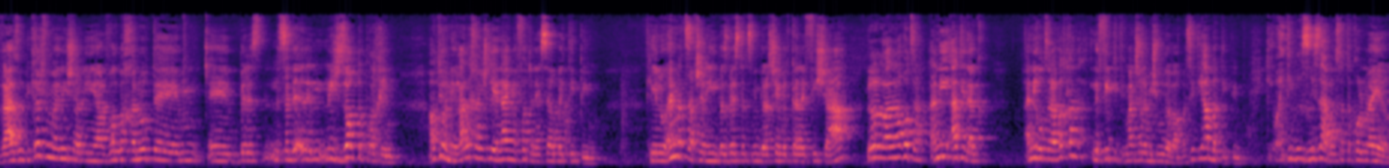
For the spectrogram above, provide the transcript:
ואז הוא ביקש ממני שאני אעבוד בחנות, אה, אה, בלסד... לשזור את הפרחים. אמרתי לו, נראה לך יש לי עיניים יפות, אני אעשה הרבה טיפים. כאילו, אין מצב שאני אבזבז את עצמי ולשבת כאן לפי שעה. לא, לא, לא, אני לא רוצה. אני, אל תדאג. אני רוצה לעבוד כאן לפי טיפים, אל תשלם לי שום דבר. ועשיתי ים בטיפים. כאילו, הייתי בזריזה ועושה את הכל מהר.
